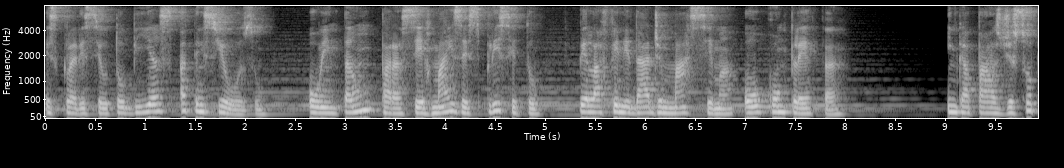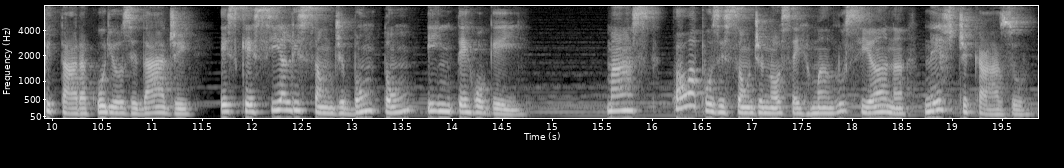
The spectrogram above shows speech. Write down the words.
esclareceu Tobias atencioso. Ou então, para ser mais explícito, pela afinidade máxima ou completa. Incapaz de sopitar a curiosidade, esqueci a lição de bom tom e interroguei: mas qual a posição de nossa irmã Luciana neste caso?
